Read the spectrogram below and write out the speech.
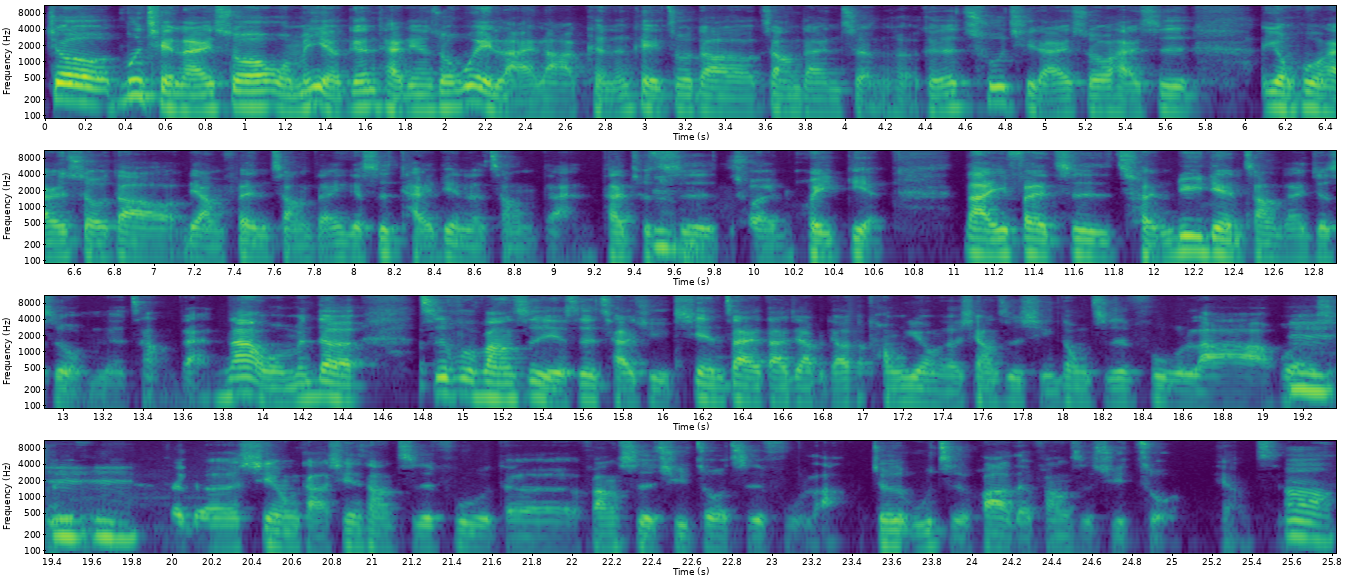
就目前来说，我们也跟台电说，未来啦，可能可以做到账单整合。可是初期来说，还是用户还是收到两份账单，一个是台电的账单，它就是纯灰电；嗯、那一份是纯绿电账单，就是我们的账单。那我们的支付方式也是采取现在大家比较通用的，像是行动支付啦，或者是这个信用卡线上支付的方式去做支付啦，就是无纸化的方式去做。这样子哦，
